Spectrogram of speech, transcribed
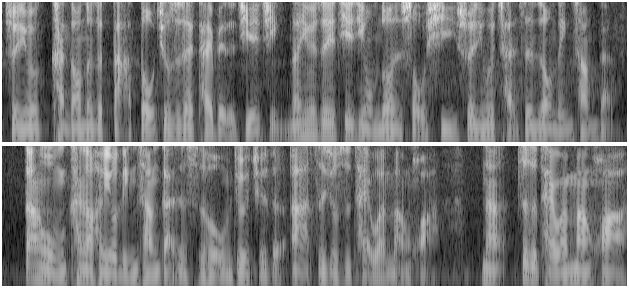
所以你会看到那个打斗就是在台北的街景。那因为这些街景我们都很熟悉，所以你会产生这种临场感。当我们看到很有临场感的时候，我们就会觉得啊，这就是台湾漫画。那这个台湾漫画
